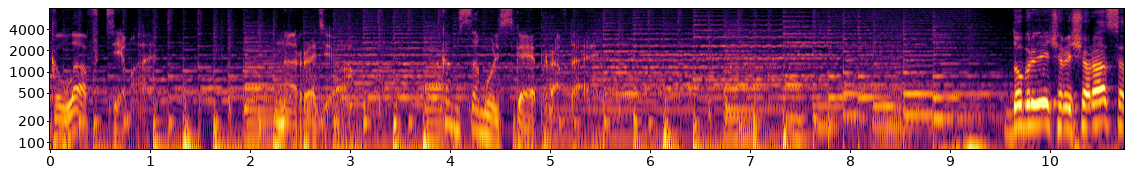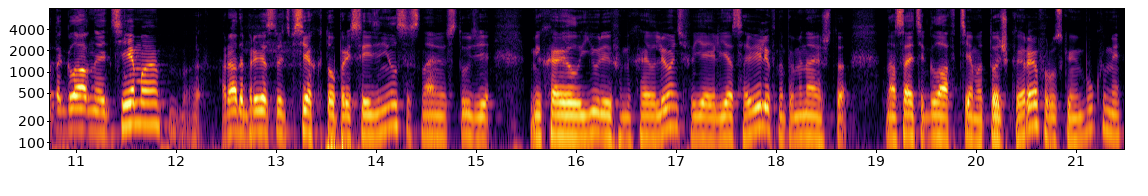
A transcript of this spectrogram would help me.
Глав тема на радио Комсомольская правда. Добрый вечер еще раз. Это главная тема. Рада приветствовать всех, кто присоединился. С нами в студии Михаил Юрьев и Михаил Леонтьев. Я Илья Савельев. Напоминаю, что на сайте главтема.рф русскими буквами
